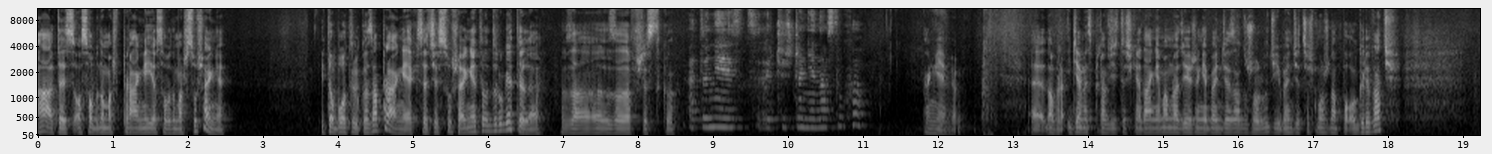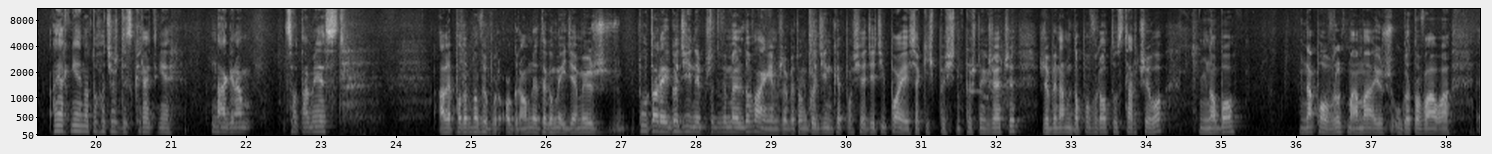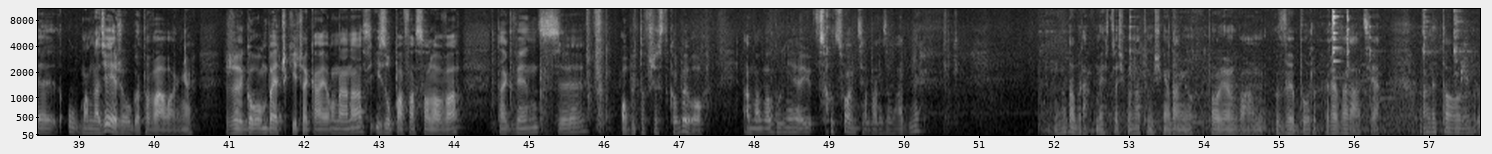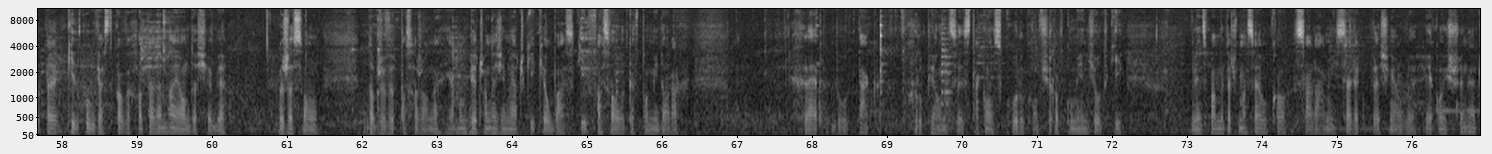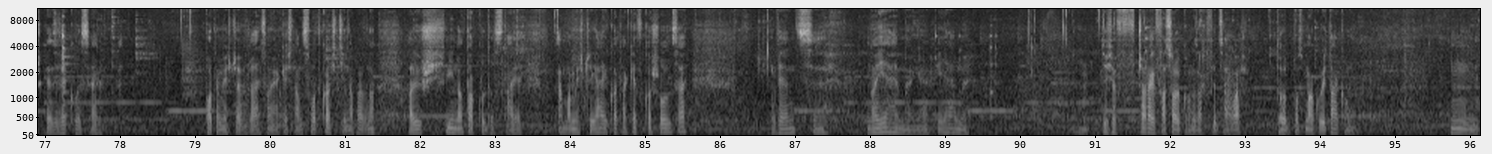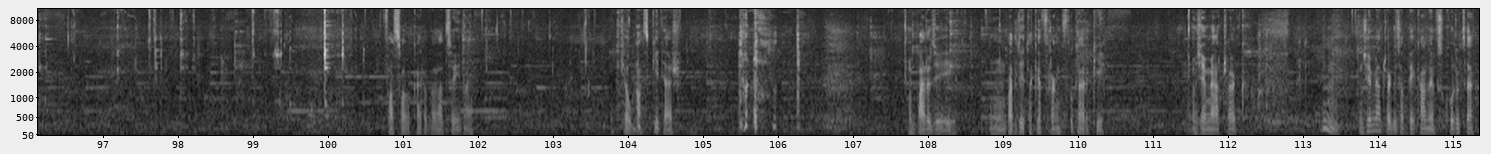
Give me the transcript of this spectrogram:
A, to jest osobno masz pranie i osobno masz suszenie. I to było tylko za pranie. Jak chcecie suszenie, to drugie tyle za, za wszystko. A to nie jest y, czyszczenie na sucho? A nie wiem. E, dobra, idziemy sprawdzić te śniadanie. Mam nadzieję, że nie będzie za dużo ludzi i będzie coś można poogrywać. A jak nie, no to chociaż dyskretnie nagram, co tam jest. Ale podobno wybór ogromny, dlatego my idziemy już półtorej godziny przed wymeldowaniem, żeby tą godzinkę posiedzieć i pojeść jakichś pysz, pysznych rzeczy, żeby nam do powrotu starczyło. No bo na powrót mama już ugotowała, e, mam nadzieję, że ugotowała, nie? Że gołąbeczki czekają na nas i zupa fasolowa. Tak więc y, oby to wszystko było. A mam ogólnie wschód słońca bardzo ładny. No dobra, my jesteśmy na tym śniadaniu. Powiem Wam, wybór, rewelacja. No ale to te kilkugwiazdkowe hotele mają do siebie, że są dobrze wyposażone. Ja mam pieczone ziemniaczki, kiełbaski, fasolkę w pomidorach. Chleb był tak chrupiący, z taką skórką, w środku mięciutki. Więc mamy też masełko, salami, serek pleśniowy, jakąś szyneczkę, zwykły ser. Potem jeszcze wlecą jakieś tam słodkości na pewno, ale już ślinotoku dostaję. A mam jeszcze jajko takie w koszulce, więc y, no jemy, nie? Jemy. Ty się wczoraj fasolką zachwycałaś, to posmakuj taką. Mm. Fasolka rewelacyjna. Kiełbaski też. bardziej, bardziej takie frankfuterki. Ziemniaczek. Mm, ziemniaczek zapiekany w skórce.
